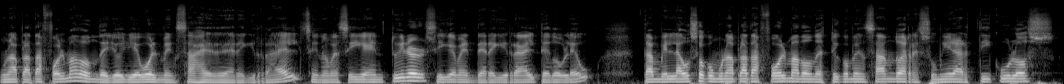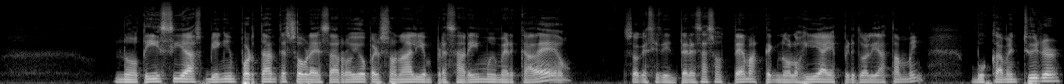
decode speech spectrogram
una plataforma donde yo llevo el mensaje de Derek Israel. Si no me sigue en Twitter, sígueme Derek Israel TW. También la uso como una plataforma donde estoy comenzando a resumir artículos, noticias bien importantes sobre desarrollo personal y empresarismo y mercadeo. Eso que si te interesan esos temas, tecnología y espiritualidad también, búscame en Twitter.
